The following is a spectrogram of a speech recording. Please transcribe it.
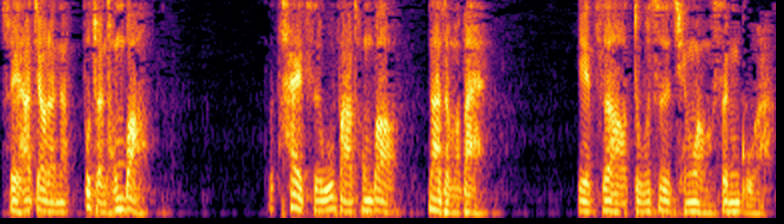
所以他叫人呢不准通报。这太子无法通报，那怎么办？也只好独自前往申国了。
